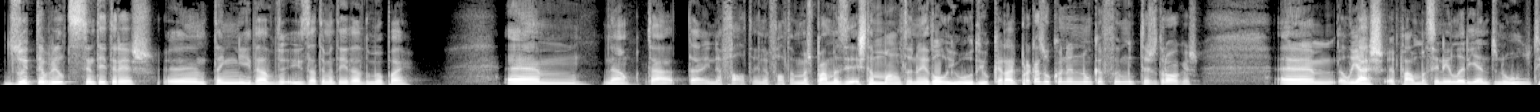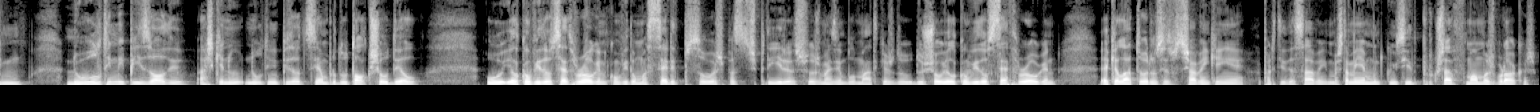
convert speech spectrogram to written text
18 de abril de 63. Uh, tenho a idade, exatamente a idade do meu pai. Um, não, tá, tá, ainda falta, ainda falta. Mas pá, mas esta malta não é de Hollywood e o caralho. Por acaso o Conan nunca foi muitas drogas. Um, aliás, epá, uma cena hilariante no último, no último episódio, acho que é no, no último episódio de sempre do talk show dele. O, ele convidou Seth Rogen, convidou uma série de pessoas para se despedir, as pessoas mais emblemáticas do, do show. Ele convidou Seth Rogen, aquele ator, não sei se vocês sabem quem é, a partida sabem, mas também é muito conhecido por gostar de fumar umas brocas.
